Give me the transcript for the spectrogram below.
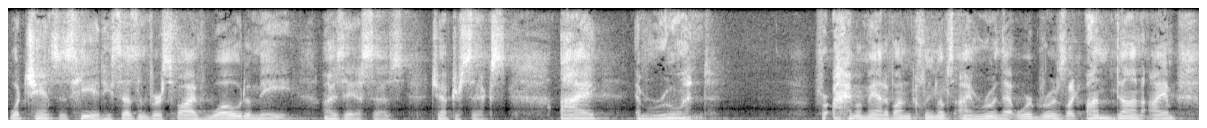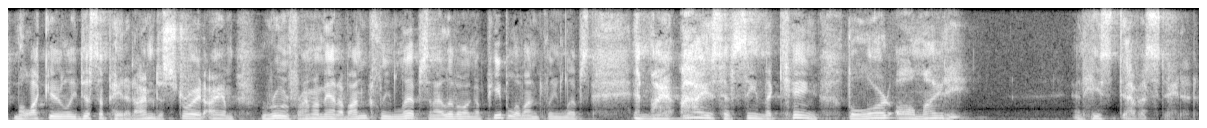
What chance is he? And he says in verse 5, Woe to me, Isaiah says, chapter 6. I am ruined for I am a man of unclean lips. I am ruined. That word ruined is like undone. I am molecularly dissipated. I am destroyed. I am ruined, for I'm a man of unclean lips, and I live among a people of unclean lips. And my eyes have seen the King, the Lord Almighty. And he's devastated.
